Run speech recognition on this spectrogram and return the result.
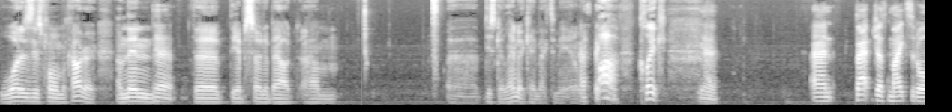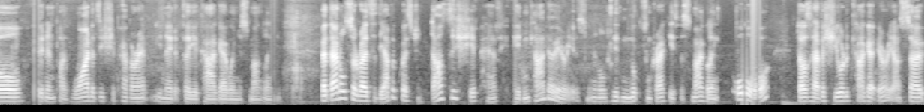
What is this form of cargo? And then yeah the the episode about um, uh, Disco Lando came back to me, and I'm like, ah, click. Yeah. And that just makes it all fit in place. Why does this ship have a ramp? You need it for your cargo when you're smuggling. But that also raises the other question: Does this ship have hidden cargo areas, little hidden nooks and crannies for smuggling, or does it have a shielded cargo area? So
